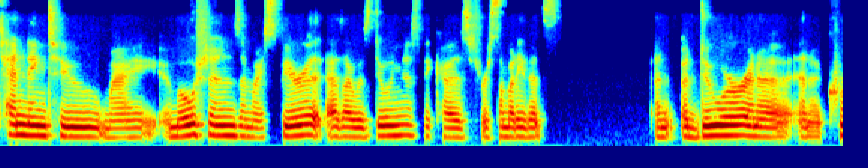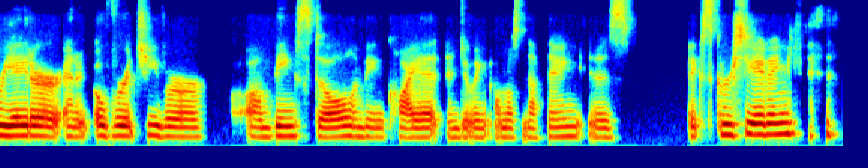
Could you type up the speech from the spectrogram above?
tending to my emotions and my spirit as I was doing this because for somebody that's an, a doer and a and a creator and an overachiever um, being still and being quiet and doing almost nothing is excruciating.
